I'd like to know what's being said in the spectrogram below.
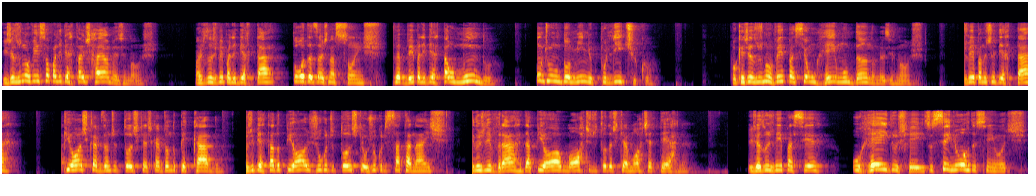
E Jesus não veio só para libertar Israel, meus irmãos. Mas Jesus veio para libertar todas as nações. Veio para libertar o mundo, não de um domínio político. Porque Jesus não veio para ser um rei mundano, meus irmãos. Jesus veio para nos libertar da pior escravidão de todos, que é a escravidão do pecado. Nos libertar do pior jugo de todos, que é o jugo de Satanás. e nos livrar da pior morte de todas, que é a morte eterna. E Jesus veio para ser o Rei dos Reis, o Senhor dos Senhores,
